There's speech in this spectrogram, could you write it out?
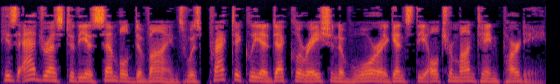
His address to the assembled divines was practically a declaration of war against the Ultramontane party.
